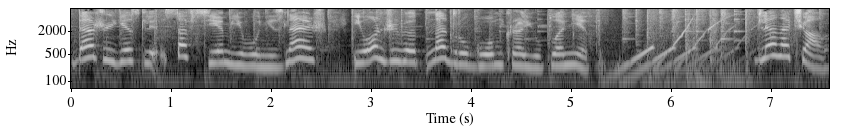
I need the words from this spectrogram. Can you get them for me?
даже если совсем его не знаешь и он живет на другом краю планеты. Для начала,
